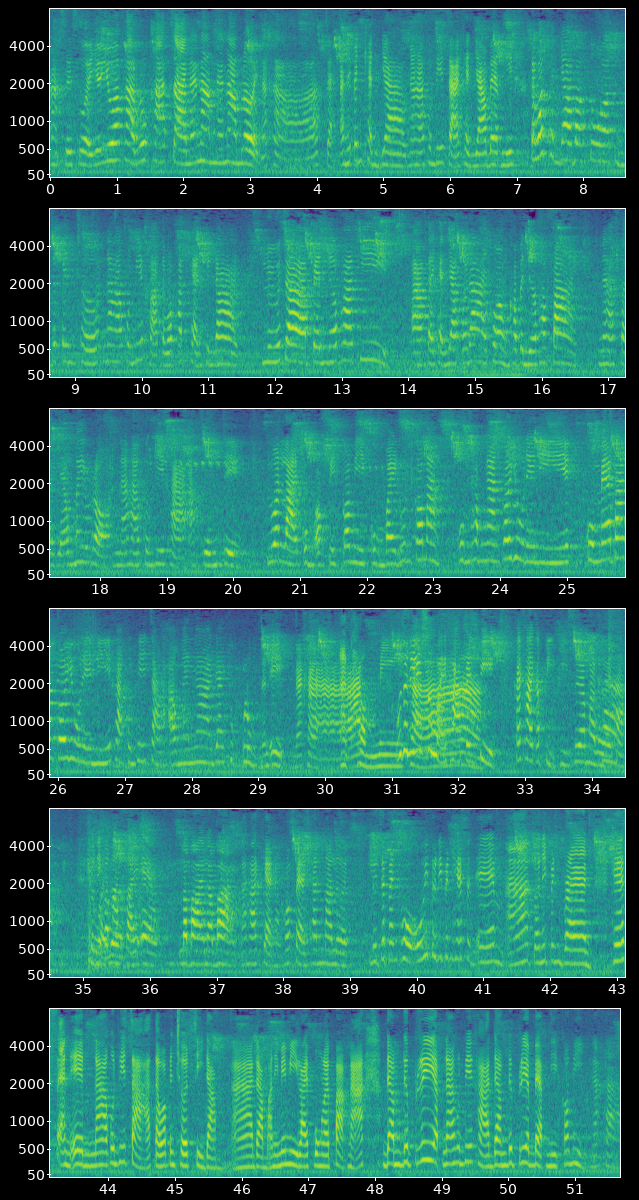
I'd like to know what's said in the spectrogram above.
อะสวยๆยั่วๆค่ะ ลูกค้าจ๋าแนะนำแนะนำเลยนะคะจ้ะอันนี้เป็นแขนยาวนะคะคุณพี่จ๋าแขนยาวแบบนี้ แต่ว่าแขนยาวบางตัวถึงจะเป็นเชิ้ตนะคะคุณพี่ขาแต่ว่าพัดแขนขึ้นได้ หรือจะเป็นเนื้อผ้าที่ อ่าใส่แขนยาวก็ได้เพราะว่าของเขาเป็นเนื้อผ้าฝ้ายนะคะใส่แล้วไม่ร้อนนะคะ คุณพี่ขาอะคุ้มจริงลวดลายกลุ่มออฟฟิศก็มีกลุ่มวัยรุ่นก็มากลุ่มทำงานก็อยู่ในนี้ กลุ่มแม่บ้านก็อยู่ในนี้ค่ะ คุณพี่จ๋าเอาง่าย ๆ ได้ทุกกลุ่มนั่นเองนะคะอะขอมมีอุ้ยตัวนี้สวยค่ะะเป็นปีกคล้าย ๆ กับปีกผีเสื้อมาเลยค่ะตัวนี้ประมาณไซส์ L ระบายระบายนะคะ แขนของเขาแฟชั่นมาเลย หรือจะเป็นโทอุ้ยตัวนี้เป็น H&M อ่าตัวนี้เป็นแบรนด์ H&M นะคะคุณพี่จ๋าแต่ว่าเป็นเชิ้ตสีดำอ่าดำอันนี้ไม่มีลายปงลายปากนะดำเรียบๆนะคุณพี่ขาดำเรียบๆแบบนี้ก็มีนะคะ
